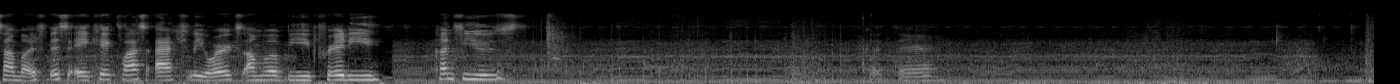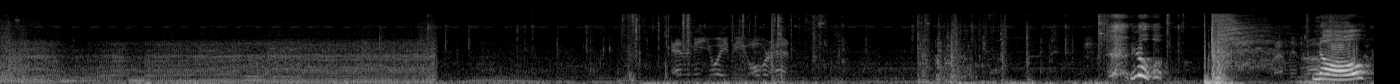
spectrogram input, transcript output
Sama, if this AK class actually works, I'm gonna be pretty confused. Good there. Enemy UAV overhead. No! Friendly drone No, away.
